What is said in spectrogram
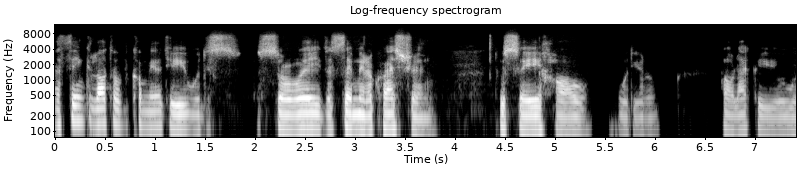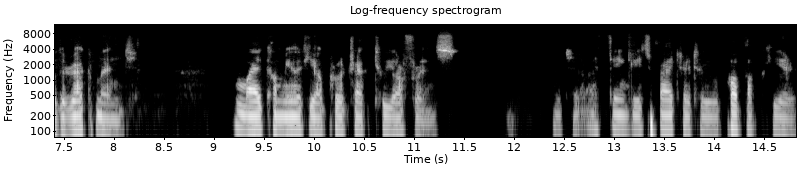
I think a lot of community would survey the similar question to say how would you, how likely you would recommend my community or project to your friends. But I think it's better to pop up here.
